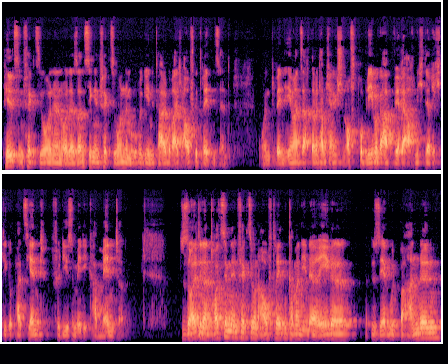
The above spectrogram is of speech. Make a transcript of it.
Pilzinfektionen oder sonstigen Infektionen im Urogenitalbereich aufgetreten sind. Und wenn jemand sagt, damit habe ich eigentlich schon oft Probleme gehabt, wäre er auch nicht der richtige Patient für diese Medikamente. Sollte dann trotzdem eine Infektion auftreten, kann man die in der Regel sehr gut behandeln.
